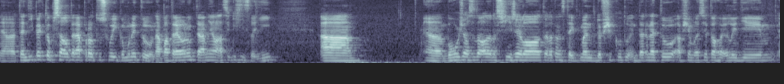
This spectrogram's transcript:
eh, ten týpek to psal teda pro tu svoji komunitu na Patreonu, která měla asi tisíc lidí. A eh, bohužel se to ale rozšířilo, teda ten statement do všech tu internetu a všimli si toho i lidi eh,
